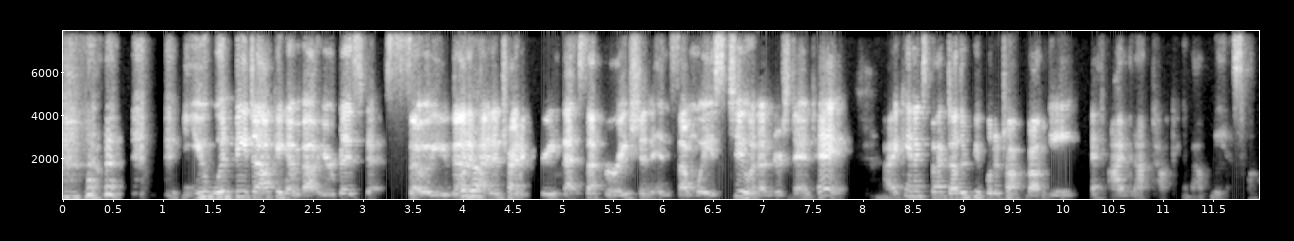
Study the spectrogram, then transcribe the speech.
yeah. you would be talking about your business so you got to oh, yeah. kind of try to create that separation in some ways too and understand hey I can't expect other people to talk about me if I'm not talking about me as well.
